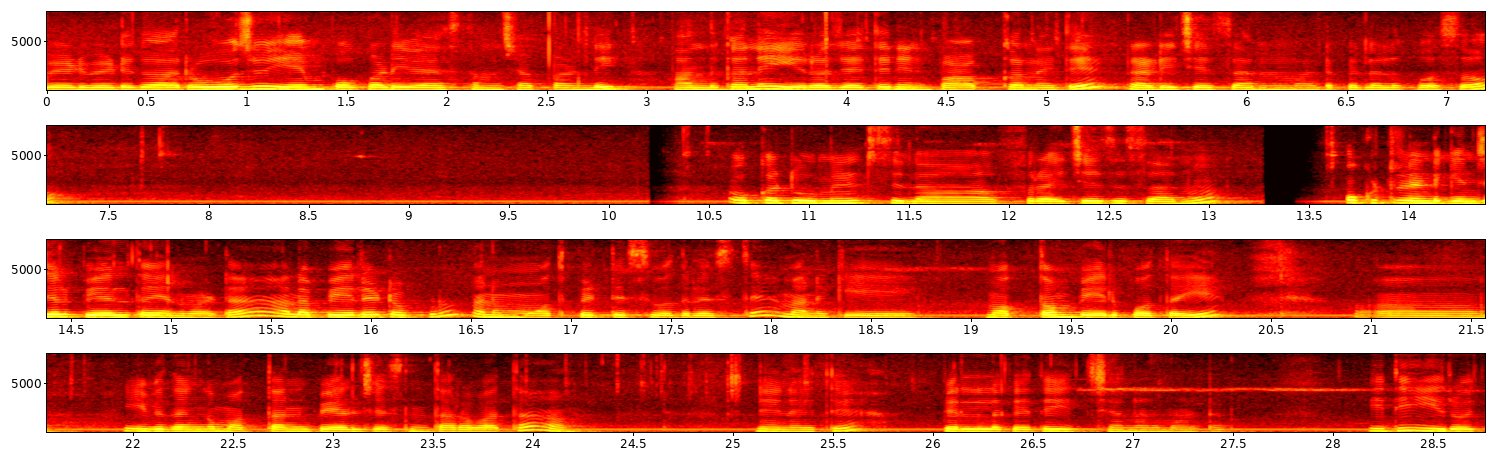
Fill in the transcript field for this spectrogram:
వేడివేడిగా రోజు ఏం పొకడి వేస్తాం చెప్పండి. అందుకనే ఈరోజు అయితే నేను పాప్కార్న్ అయితే రెడీ చేశాను అనమాట పిల్లల కోసం. ఒక టూ మినిట్స్ ఇలా ఫ్రై చేసేసాను. ఒకటి రెండు గింజలు పేలుతాయి అనమాట అలా పేలేటప్పుడు మనం మూత పెట్టేసి వదిలేస్తే మనకి మొత్తం పేలిపోతాయి. ఈ విధంగా మొత్తాన్ని పేల్చేసిన తర్వాత నేనైతే పిల్లలకైతే ఇచ్చాను అనమాట ఇది ఈరోజు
